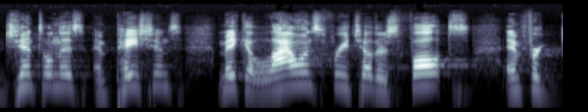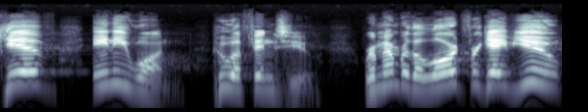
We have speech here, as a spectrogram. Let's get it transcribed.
gentleness, and patience. Make allowance for each other's faults, and forgive anyone who offends you. Remember, the Lord forgave you.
